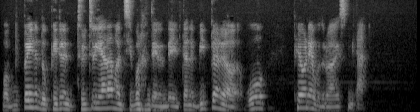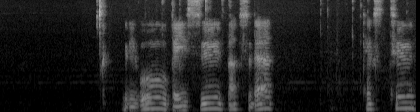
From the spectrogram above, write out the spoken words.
뭐 밑변 있는 높이든 둘 중에 하나만 집어넣으면 되는데 일단은 밑변이라고 표현해 보도록 하겠습니다. 그리고 베이스 박스다 텍스트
